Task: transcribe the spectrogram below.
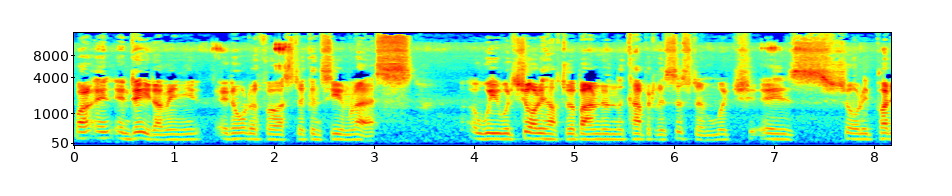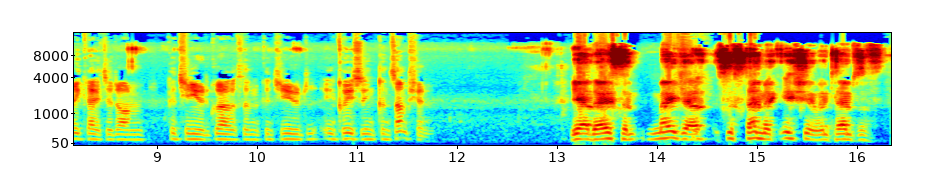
Well, in, indeed. I mean, in order for us to consume less, we would surely have to abandon the capitalist system, which is surely predicated on continued growth and continued increasing consumption. Yeah, there is a major systemic issue in terms of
